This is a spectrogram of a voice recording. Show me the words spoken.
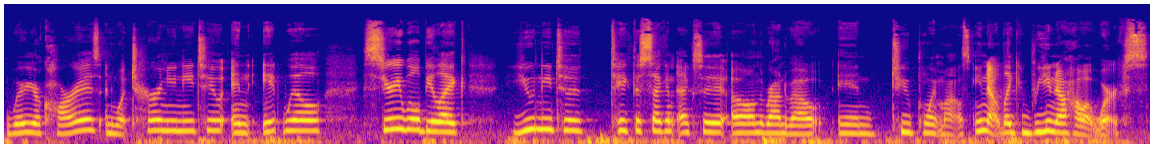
where your car is and what turn you need to and it will Siri will be like you need to take the second exit on the roundabout in 2 point miles. You know, like we know how it works.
